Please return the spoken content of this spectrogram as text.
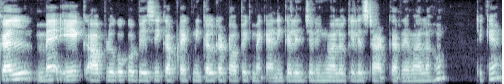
कल मैं एक आप लोगों को बेसिक अब टेक्निकल का टॉपिक मैकेनिकल इंजीनियरिंग वालों के लिए स्टार्ट करने वाला हूँ ठीक है?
